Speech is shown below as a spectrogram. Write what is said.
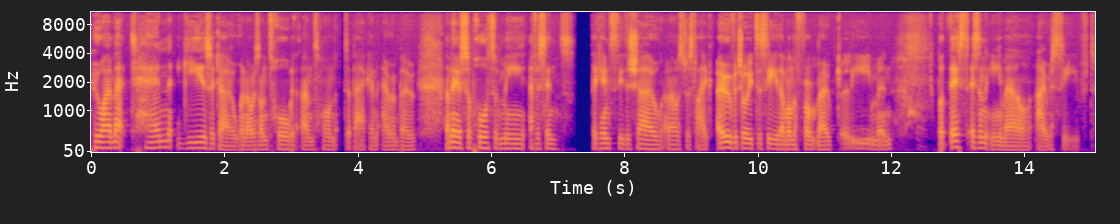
who I met 10 years ago when I was on tour with Anton du Beke and Boag, and they have supported me ever since. They came to see the show, and I was just like overjoyed to see them on the front row gleaming. But this is an email I received.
